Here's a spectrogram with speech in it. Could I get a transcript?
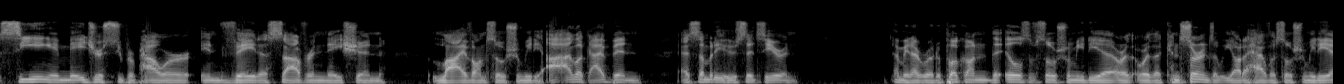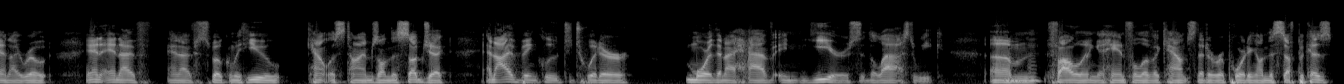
seeing a major superpower invade a sovereign nation live on social media. I, I, look, I've been as somebody who sits here and I mean, I wrote a book on the ills of social media or or the concerns that we ought to have with social media, and I wrote and and I've and I've spoken with you countless times on this subject, and I've been glued to Twitter more than I have in years in the last week um, mm-hmm. following a handful of accounts that are reporting on this stuff because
